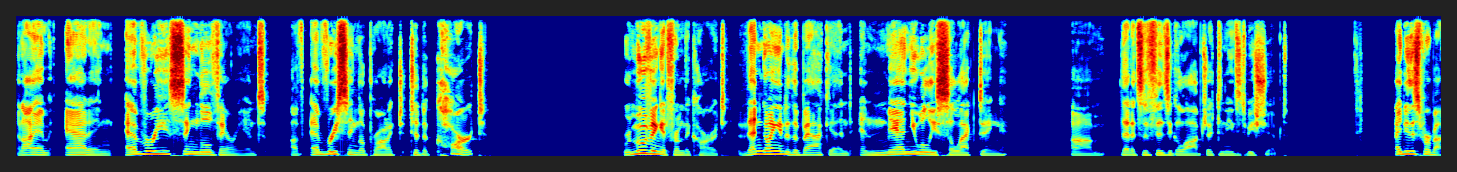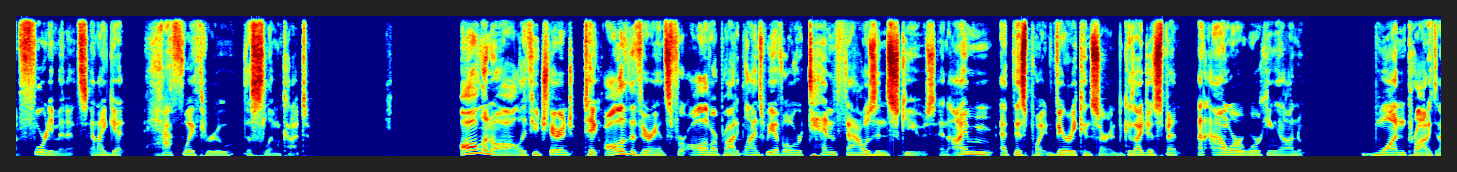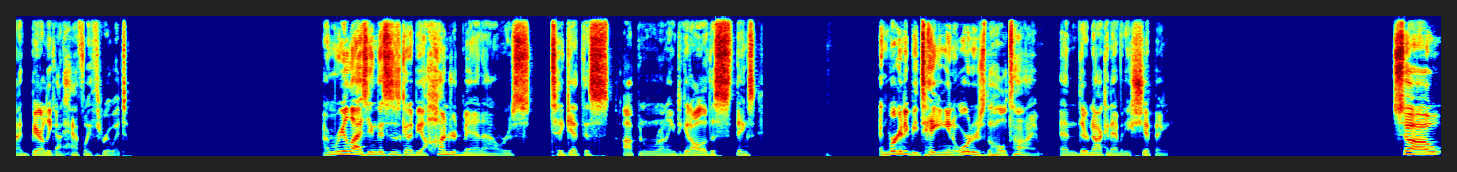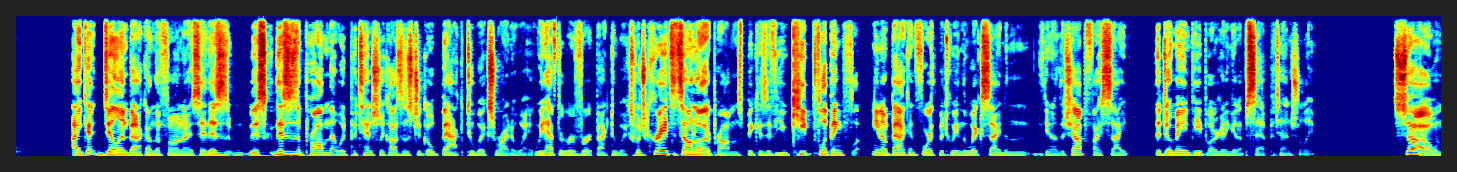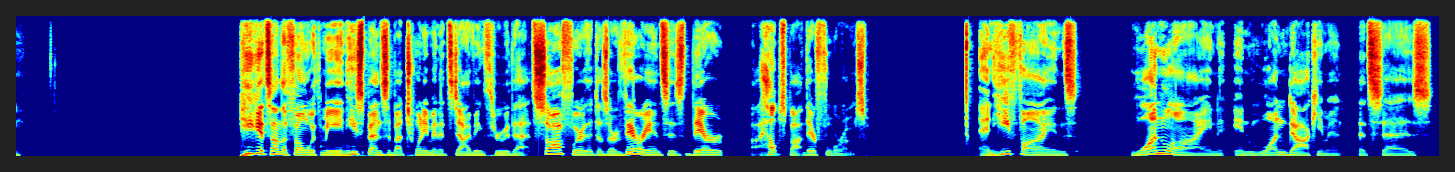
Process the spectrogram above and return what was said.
and I am adding every single variant of every single product to the cart, removing it from the cart, then going into the back end and manually selecting um, that it's a physical object and needs to be shipped. I do this for about 40 minutes and I get halfway through the slim cut. All in all, if you take all of the variants for all of our product lines, we have over 10,000 SKUs. And I'm at this point very concerned because I just spent an hour working on one product and I barely got halfway through it. I'm realizing this is going to be 100 man hours to get this up and running, to get all of these things. And we're going to be taking in orders the whole time, and they're not going to have any shipping. So I get Dylan back on the phone and I say, this is this this is a problem that would potentially cause us to go back to Wix right away. We'd have to revert back to Wix, which creates its own other problems because if you keep flipping, you know, back and forth between the Wix site and you know the Shopify site, the domain people are going to get upset potentially. So he gets on the phone with me and he spends about 20 minutes diving through that software that does our variances, their uh, help spot, their forums. And he finds one line in one document that says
